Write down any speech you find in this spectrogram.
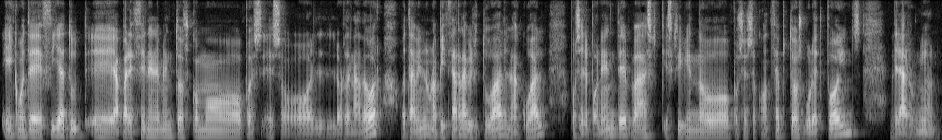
Y como te decía, tú, eh, aparecen elementos como pues eso, o el ordenador, o también una pizarra virtual en la cual pues el ponente va escribiendo pues eso, conceptos, bullet points de la reunión.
